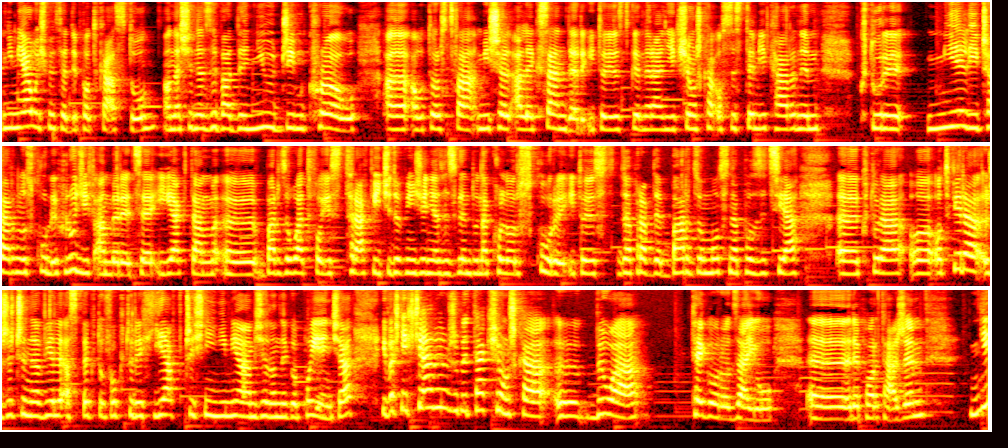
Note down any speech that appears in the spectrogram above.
nie miałyśmy wtedy podcastu. Ona się nazywa The New Jim Crow, autorstwa Michelle Alexander i to jest generalnie książka o systemie karnym, który mieli czarnoskórych ludzi w Ameryce i jak tam e, bardzo łatwo jest trafić do więzienia ze względu na kolor skóry i to jest naprawdę bardzo mocna pozycja, e, która otwiera rzeczy na wiele aspektów, o których ja wcześniej nie miałam zielonego pojęcia i właśnie chciałabym, żeby ta książka była tego rodzaju reportażem. Nie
